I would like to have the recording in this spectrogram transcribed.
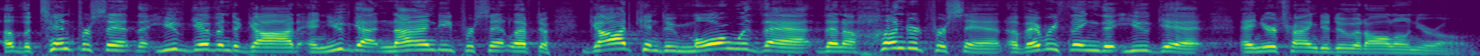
of the 10% that you've given to God and you've got 90% left over, God can do more with that than 100% of everything that you get and you're trying to do it all on your own.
